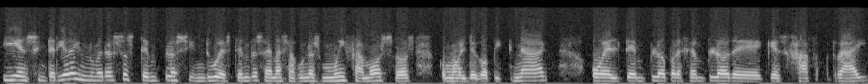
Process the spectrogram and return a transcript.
y en su interior hay numerosos templos hindúes, templos además algunos muy famosos, como el de Gopiknath o el templo, por ejemplo, de que es Haf Rai,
